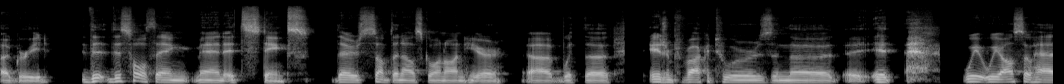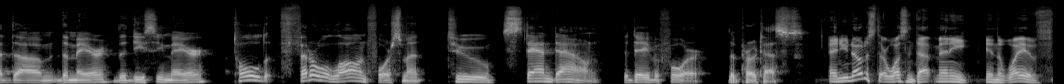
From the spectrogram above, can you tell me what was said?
agreed. Th- this whole thing, man, it stinks. There's something else going on here uh, with the agent provocateurs and the it. We we also had um, the mayor, the DC mayor, told federal law enforcement to stand down the day before the protests. And you notice there wasn't that many in the way of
